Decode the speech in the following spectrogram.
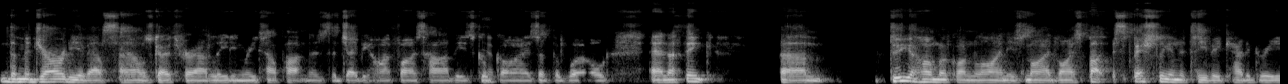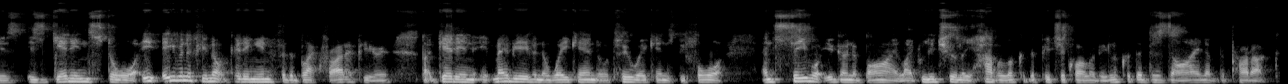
the majority of our sales go through our leading retail partners, the JB Hi-Fi's, Harveys, Good Yep. Guys of the world, and I think um, do your homework online is my advice but especially in the tv category is is get in store. E- even if you're not getting in for the black friday period but get in it maybe even the weekend or two weekends before and see what you're going to buy like literally have a look at the picture quality look at the design of the product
